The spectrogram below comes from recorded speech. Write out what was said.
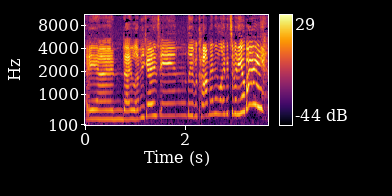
And I love you guys and leave a comment and like this video. Bye!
